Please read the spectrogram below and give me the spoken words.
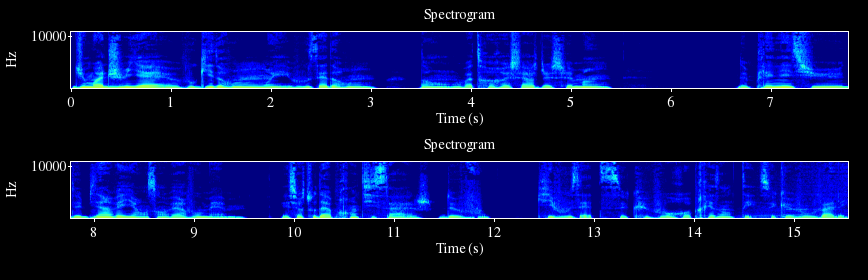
du mois de juillet vous guideront et vous aideront dans votre recherche de chemin, de plénitude, de bienveillance envers vous-même et surtout d'apprentissage de vous, qui vous êtes, ce que vous représentez, ce que vous valez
